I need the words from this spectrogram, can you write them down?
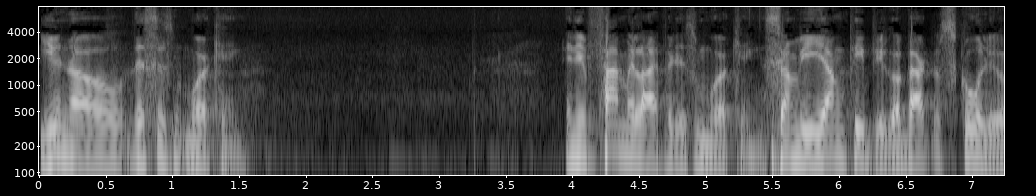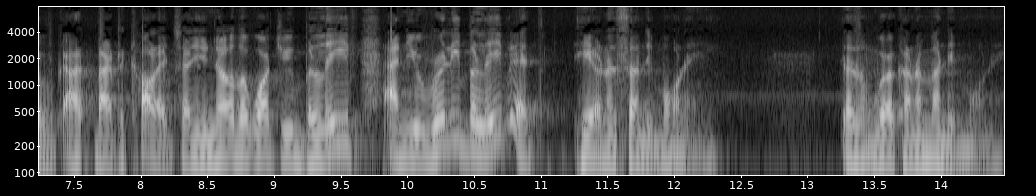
you know this isn't working. In your family life, it isn't working. Some of you young people, you go back to school, you go back to college, and you know that what you believe, and you really believe it here on a Sunday morning, doesn't work on a Monday morning.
